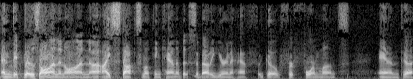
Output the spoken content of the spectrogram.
and it goes on and on. Uh, I stopped smoking cannabis about a year and a half ago for four months, and uh,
